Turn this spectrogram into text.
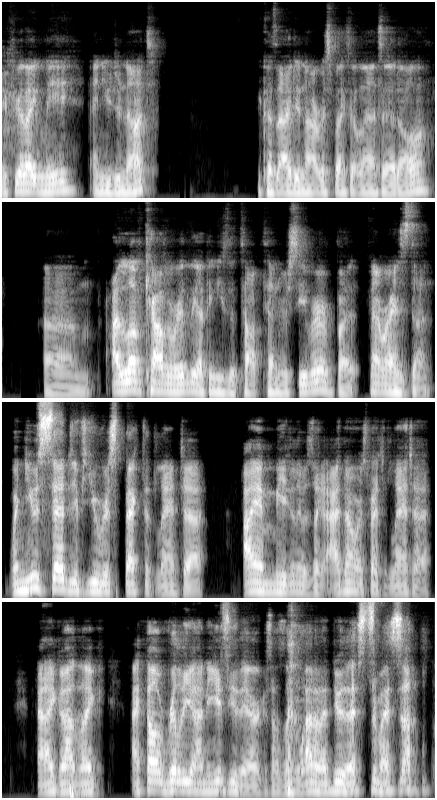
If you're like me and you do not, because I do not respect Atlanta at all. Um, I love Calvin Ridley. I think he's a top 10 receiver, but Matt Ryan's done. When you said if you respect Atlanta, I immediately was like, I don't respect Atlanta. And I got like, I felt really uneasy there because I was like, why did I do this to myself?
